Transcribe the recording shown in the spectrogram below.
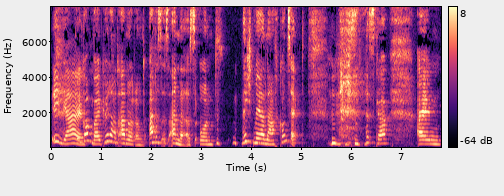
Egal. Willkommen bei Köhler und Arnold und alles ist anders und nicht mehr nach Konzept. es gab ein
